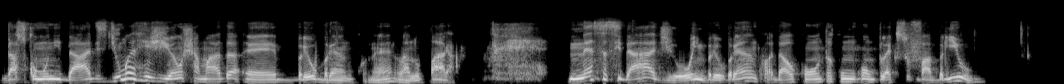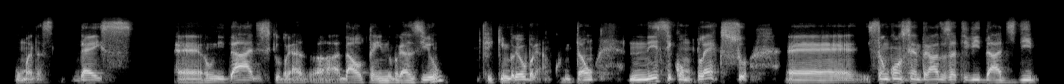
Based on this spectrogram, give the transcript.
das comunidades de uma região chamada é, Breu Branco, né, lá no Pará. Nessa cidade, ou em Breu Branco, a DAO conta com um complexo fabril, uma das dez é, unidades que a DAO tem no Brasil, fica em Breu Branco. Então, nesse complexo, é, estão concentradas atividades de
